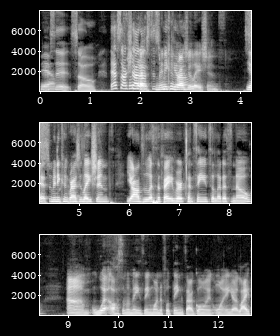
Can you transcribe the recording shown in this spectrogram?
Yeah. That's it. So that's our So shout outs yes, this many week. y'all. congratulations. Yes, many congratulations. Y'all do us a favor. Continue to let us know um, what awesome, amazing, wonderful things are going on in your life,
